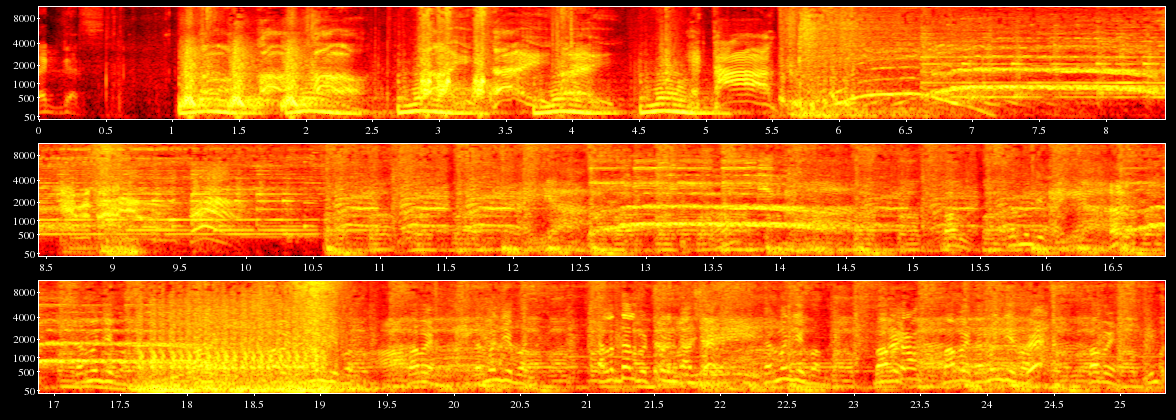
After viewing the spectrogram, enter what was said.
బెగ్గర్స్ ధర్మం చేయ ధర్మం చేయ బాబాయ్ ధర్మం బాబు బాబాయ్ కలద్దాలు పెట్టుకోవడం కాదు ధర్మం చేయ బాబాయ్ బాబాయ్ బాబాయ్ ధర్మం చేయ బాబాయ్ ఇంత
